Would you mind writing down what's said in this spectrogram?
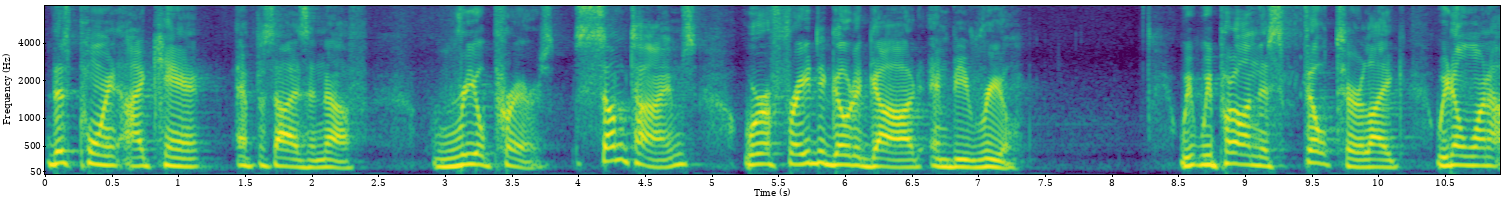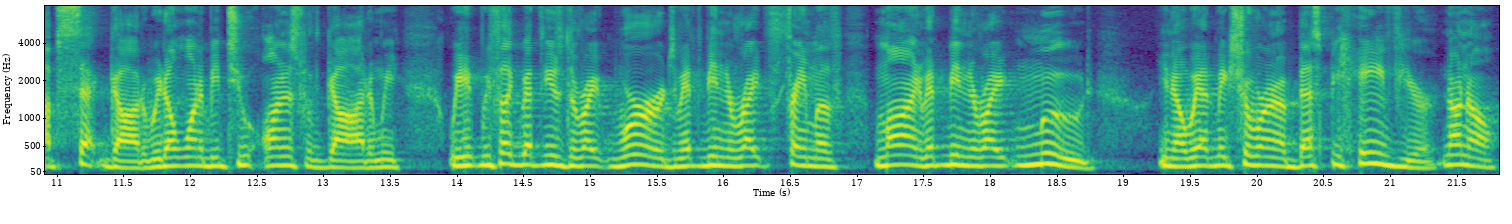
this point I can't emphasize enough real prayers. Sometimes we're afraid to go to God and be real. We, we put on this filter like we don't want to upset God, or we don't want to be too honest with God, and we, we, we feel like we have to use the right words, we have to be in the right frame of mind, we have to be in the right mood. You know, we have to make sure we're on our best behavior. No, no.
